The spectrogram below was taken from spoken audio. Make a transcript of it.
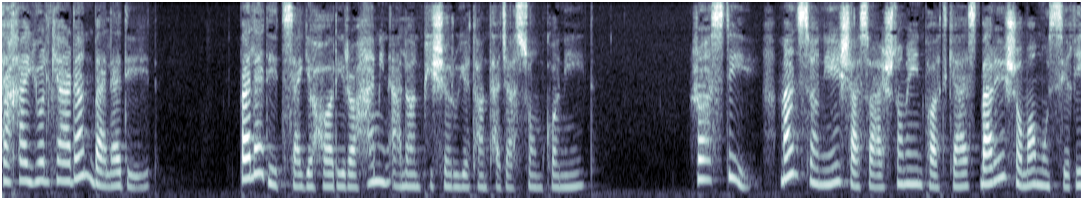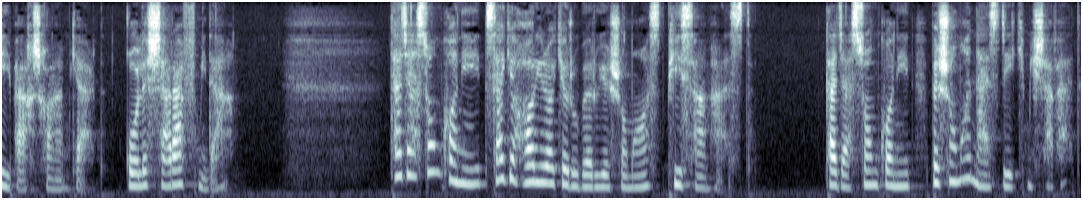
تخیل کردن بلدید؟ بلدید سگ هاری را همین الان پیش رویتان تجسم کنید؟ راستی من ثانیه 68 این پادکست برای شما موسیقی پخش خواهم کرد. قول شرف می دهم. تجسم کنید سگ هاری را که روبروی شماست پیس هم هست. تجسم کنید به شما نزدیک می شود.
